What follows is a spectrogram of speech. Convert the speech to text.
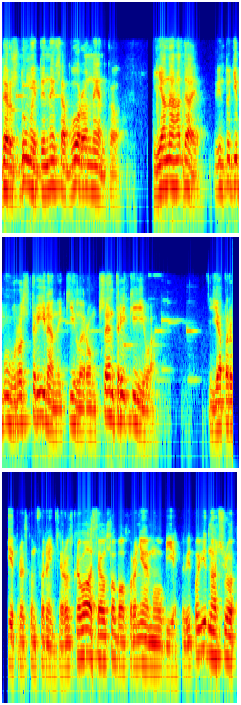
Держдуми Дениса Вороненко. Я нагадаю, він тоді був розстріляний кілером в центрі Києва. Я перебуваю прес-конференція. Розкривалася особа охороняємого об'єкту. Відповідно, що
